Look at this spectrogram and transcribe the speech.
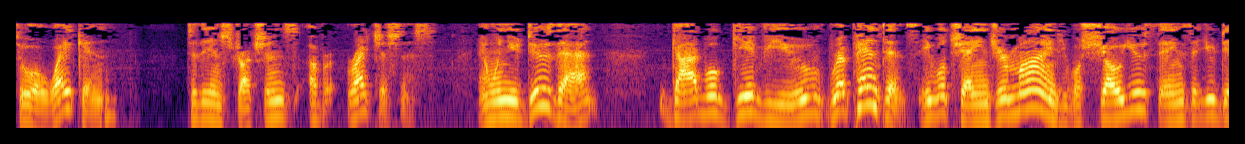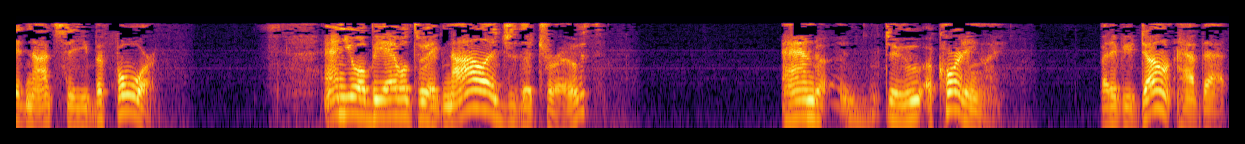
to awaken to the instructions of righteousness. And when you do that, God will give you repentance. He will change your mind. He will show you things that you did not see before. And you will be able to acknowledge the truth and do accordingly. But if you don't have that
